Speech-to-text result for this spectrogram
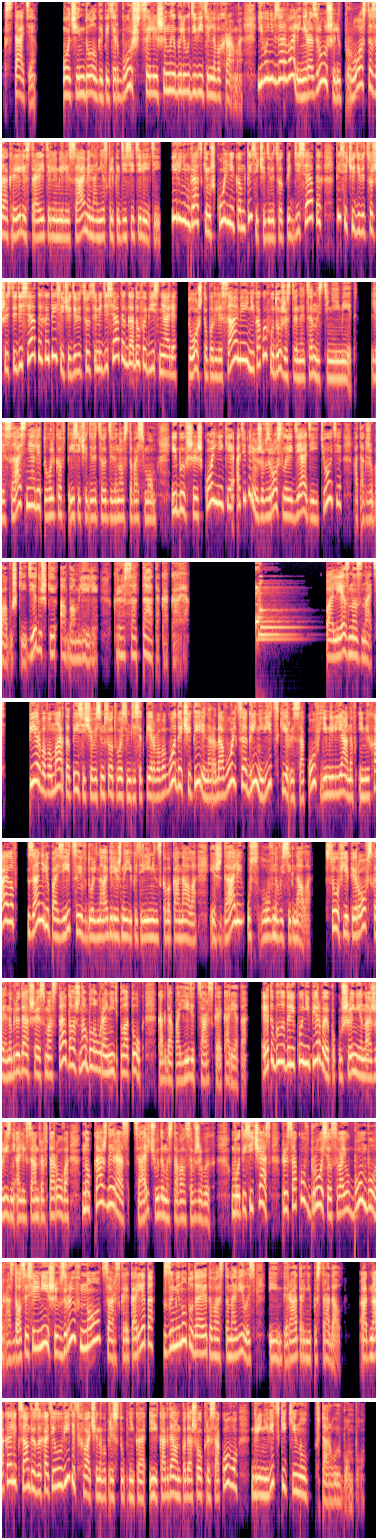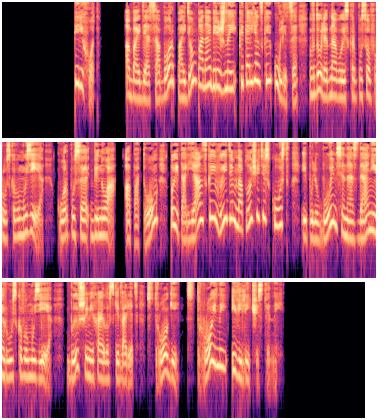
Кстати, очень долго петербуржцы лишены были удивительного храма. Его не взорвали, не разрушили, просто закрыли строительными лесами на несколько десятилетий и ленинградским школьникам 1950-х, 1960-х и 1970-х годов объясняли то, что под лесами никакой художественной ценности не имеет. Леса сняли только в 1998-м, и бывшие школьники, а теперь уже взрослые дяди и тети, а также бабушки и дедушки обомлели. Красота-то какая! Полезно знать. 1 марта 1881 года четыре народовольца Гриневицкий, Рысаков, Емельянов и Михайлов заняли позиции вдоль набережной Екатерининского канала и ждали условного сигнала. Софья Перовская, наблюдавшая с моста, должна была уронить платок, когда поедет царская карета. Это было далеко не первое покушение на жизнь Александра II, но каждый раз царь чудом оставался в живых. Вот и сейчас Рысаков бросил свою бомбу, раздался сильнейший взрыв, но царская карета за минуту до этого остановилась, и император не пострадал. Однако Александр захотел увидеть схваченного преступника, и когда он подошел к Рысакову, Гриневицкий кинул вторую бомбу. Переход. Обойдя собор, пойдем по набережной к Итальянской улице, вдоль одного из корпусов Русского музея, корпуса Бенуа, а потом по Итальянской выйдем на площадь искусств и полюбуемся на здании Русского музея, бывший Михайловский дворец, строгий, стройный и величественный.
